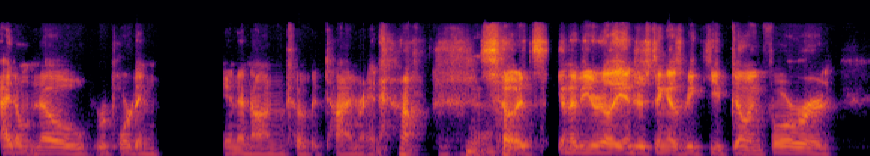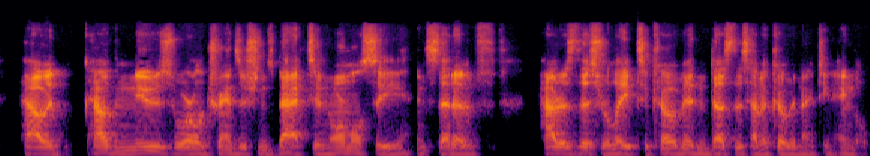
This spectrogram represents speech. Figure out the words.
I don't know reporting in a non-COVID time right now. Yeah. So it's going to be really interesting as we keep going forward how it, how the news world transitions back to normalcy instead of how does this relate to COVID and does this have a COVID-19 angle?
